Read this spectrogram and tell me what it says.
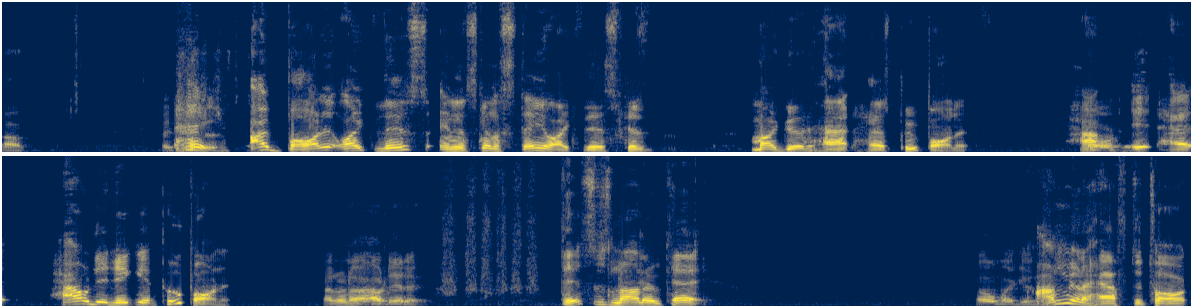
Uh, Hey, is- I bought it like this, and it's gonna stay like this because my good hat has poop on it. How Oh, okay. it had? How did it get poop on it? I don't know how did it. This is not okay. Oh my goodness. I'm gonna have to talk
